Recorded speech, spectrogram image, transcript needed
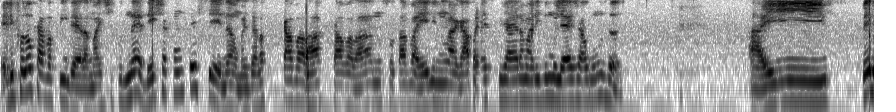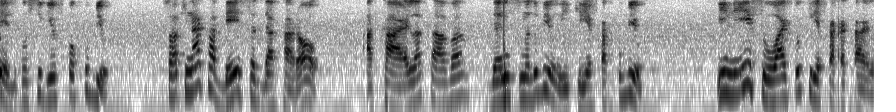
Ele falou que tava afim dela, mas tipo, né, deixa acontecer, não, mas ela ficava lá, ficava lá, não soltava ele, não largava, parece que já era marido e mulher já há alguns anos. Aí, beleza, conseguiu, ficou com o Bill. Só que na cabeça da Carol, a Carla tava dando em cima do Bill e queria ficar com o Bill. E nisso o Arthur queria ficar com a Carla.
